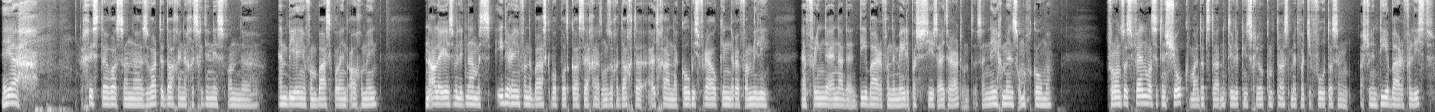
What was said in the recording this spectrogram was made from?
Ja, gisteren was een uh, zwarte dag in de geschiedenis van de NBA en van basketbal in het algemeen. En allereerst wil ik namens iedereen van de basketbalpodcast zeggen dat onze gedachten uitgaan naar Kobe's vrouw, kinderen, familie en vrienden en naar de dierbaren van de medepassagiers uiteraard, want er zijn negen mensen omgekomen. Voor ons als fan was het een shock, maar dat staat natuurlijk in schil contrast met wat je voelt als, een, als je een dierbare verliest.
